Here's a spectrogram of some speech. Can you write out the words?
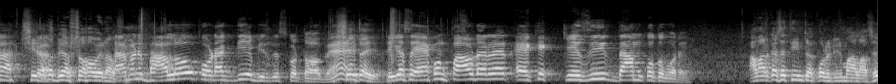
আচ্ছা। সেটা তো ব্যবসা হবে না তার মানে ভালো প্রোডাক্ট দিয়ে বিজনেস করতে হবে হ্যাঁ? সেটাই। ঠিক আছে এখন পাউডারের এক এক কেজির দাম কত পড়ে? আমার কাছে তিনটা কোয়ালিটির মাল আছে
